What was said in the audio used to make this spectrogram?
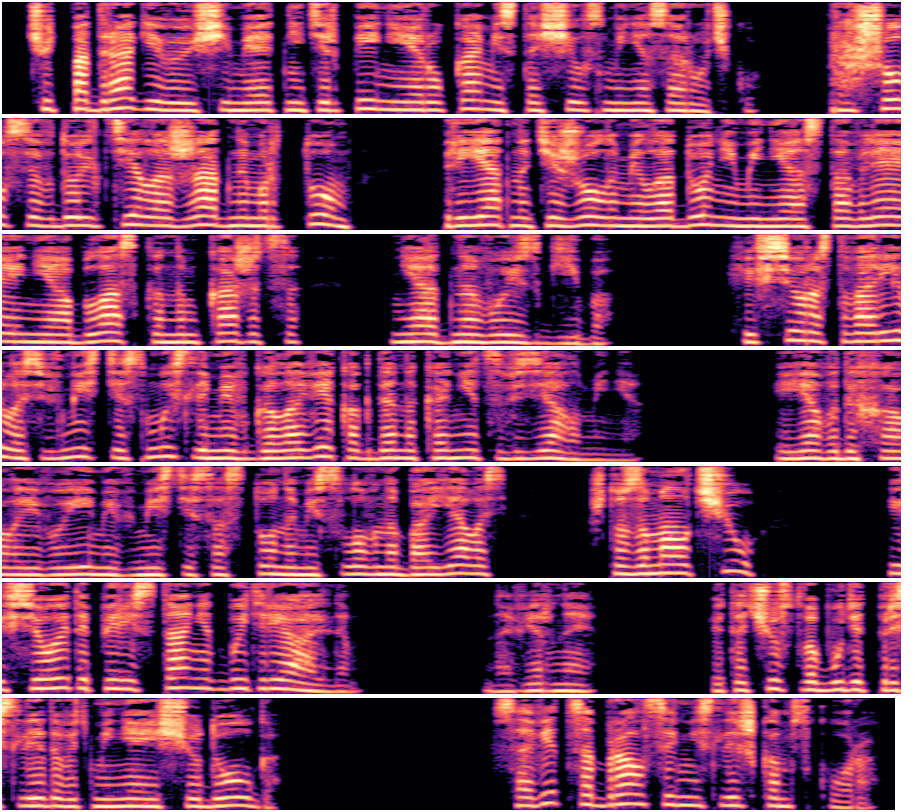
Чуть подрагивающими от нетерпения руками стащил с меня сорочку. Прошелся вдоль тела жадным ртом, приятно тяжелыми ладонями, не оставляя необласканным, кажется, ни одного изгиба. И все растворилось вместе с мыслями в голове, когда, наконец, взял меня. И я выдыхала его имя вместе со стонами, словно боялась, что замолчу, и все это перестанет быть реальным. Наверное, это чувство будет преследовать меня еще долго. Совет собрался не слишком скоро.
